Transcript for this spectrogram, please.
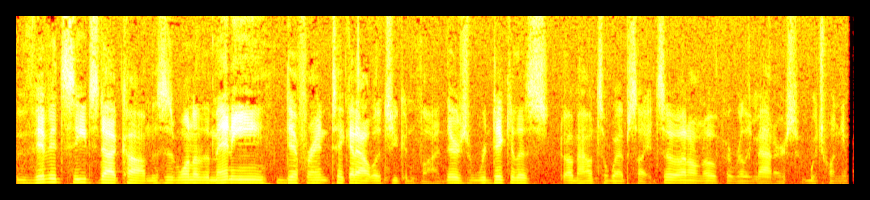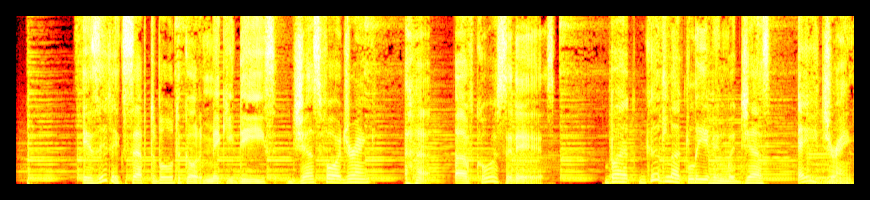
vividseats.com. This is one of the many different ticket outlets you can find. There's ridiculous amounts of websites, so I don't know if it really matters which one you. Is it acceptable to go to Mickey D's just for a drink? of course it is. But good luck leaving with just a drink.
